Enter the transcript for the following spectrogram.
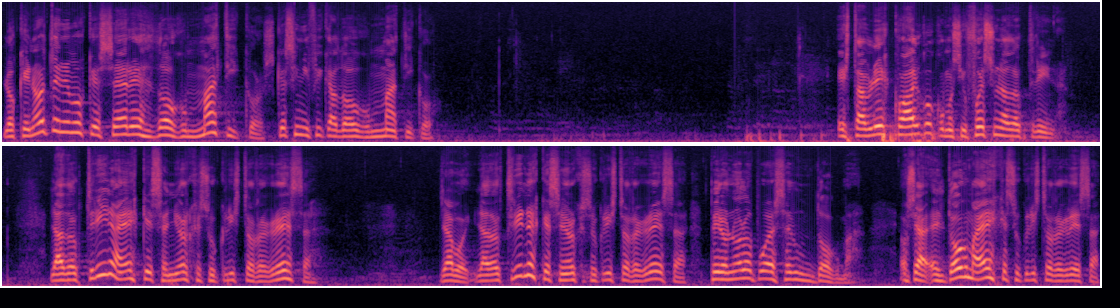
Lo que no tenemos que ser es dogmáticos. ¿Qué significa dogmático? establezco algo como si fuese una doctrina. La doctrina es que el Señor Jesucristo regresa. Ya voy. La doctrina es que el Señor Jesucristo regresa, pero no lo puede ser un dogma. O sea, el dogma es Jesucristo regresa.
